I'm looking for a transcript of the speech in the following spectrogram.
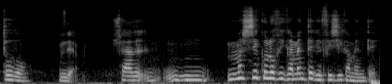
todo, Ya. o sea, mm, más psicológicamente que físicamente.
